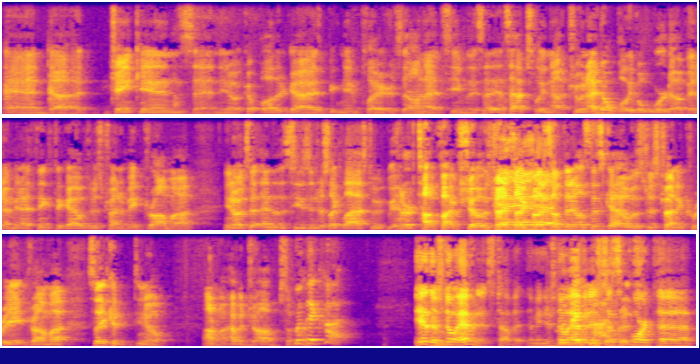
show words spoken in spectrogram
and uh, Jenkins and you know a couple other guys, big name players on that team. They said it's absolutely not true, and I don't believe a word of it. I mean, I think the guy was just trying to make drama. You know, it's the end of the season, just like last week we had our top five shows trying Yeah, to talk yeah, about yeah. something else. This guy was just trying to create drama so he could, you know, I don't know, have a job somewhere. Would they cut? Yeah, there's no evidence of it. I mean, there's no Well, they evidence to support the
